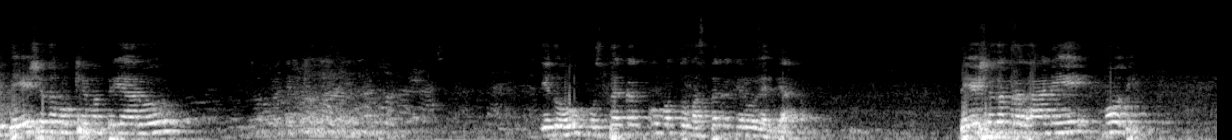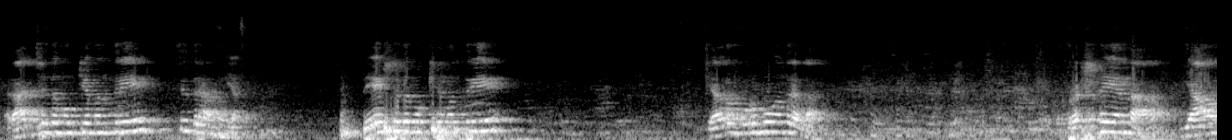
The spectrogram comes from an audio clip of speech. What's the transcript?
ಈ ದೇಶದ ಮುಖ್ಯಮಂತ್ರಿ ಯಾರು? ಇದು ಪುಸ್ತಕಕ್ಕೂ ಮತ್ತು ಮಸ್ತಕಕ್ಕಿರುವ ವ್ಯತ್ಯಾಸ. ದೇಶದ ಪ್ರಧಾನಿ ಮೋದಿ, ರಾಜ್ಯದ ಮುಖ್ಯಮಂತ್ರಿ ಸಿದ್ದರಾಮಯ್ಯ, ದೇಶದ ಮುಖ್ಯಮಂತ್ರಿ ಯಾರೋ ಮುರ್ಮು ಅಂದ್ರಲ್ಲ? ಪ್ರಶ್ನೆಯನ್ನ ಯಾವ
